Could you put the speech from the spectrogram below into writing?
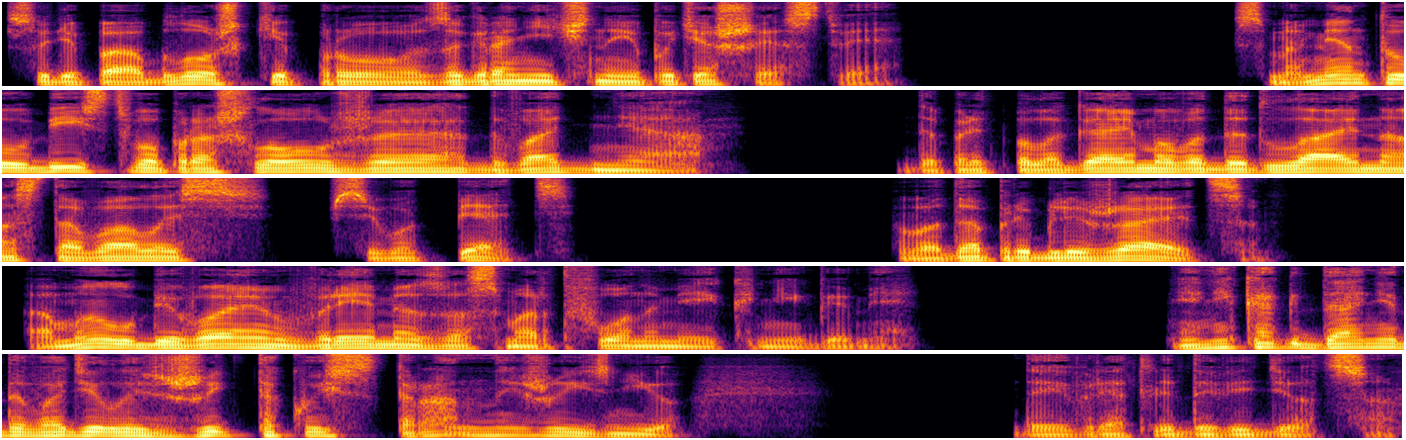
судя по обложке, про заграничные путешествия. С момента убийства прошло уже два дня. До предполагаемого дедлайна оставалось всего пять. Вода приближается, а мы убиваем время за смартфонами и книгами. Мне никогда не доводилось жить такой странной жизнью, да и вряд ли доведется.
